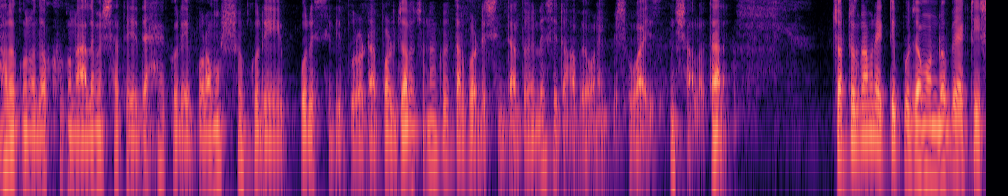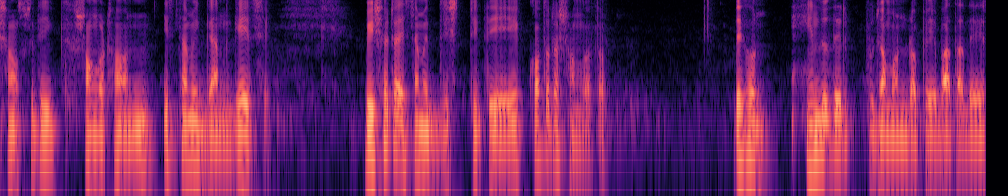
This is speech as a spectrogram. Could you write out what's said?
ভালো কোনো দক্ষ কোনো আলেমের সাথে দেখা করে, পরামর্শ করে পরিস্থিতি পুরোটা পর্যালোচনা করে তারপর সিদ্ধান্ত নিলে সেটা হবে অনেক বেশি ওয়াইজ ইনশাআল্লাহ তারা চট্টগ্রামের একটি পূজা মণ্ডপে একটি সাংস্কৃতিক সংগঠন ইসলামিক গান গেয়েছে। বিষয়টা ইসলামের দৃষ্টিতে কতটা সঙ্গত? দেখুন, হিন্দুদের পূজা মণ্ডপে বা তাদের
